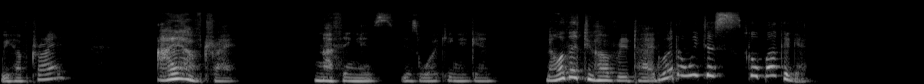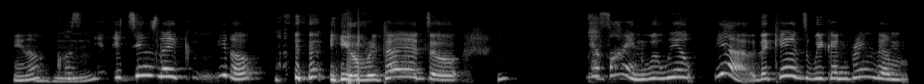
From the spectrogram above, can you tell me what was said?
We have tried. I have tried. Nothing is is working again. Now that you have retired, why don't we just go back again? you know because mm-hmm. it, it, seems like you know you've retired so we're fine. We will yeah the kids we can bring them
